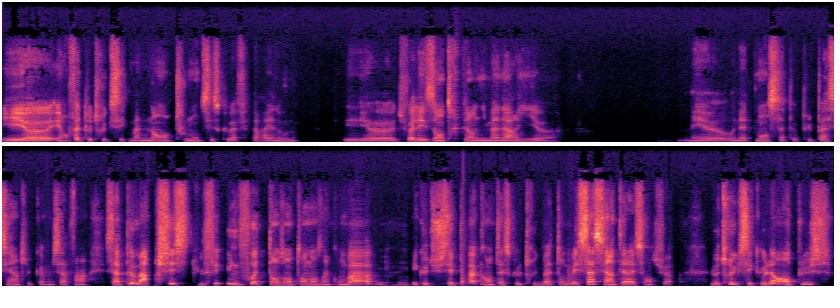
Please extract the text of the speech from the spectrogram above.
Et, et en fait, le truc, c'est que maintenant, tout le monde sait ce que va faire Ryan Hall. Et euh, tu vois, les entrées en Imanari, euh, mais euh, honnêtement, ça peut plus passer un truc comme ça. Enfin, ça peut marcher si tu le fais une fois de temps en temps dans un combat mhm. et que tu sais pas quand est-ce que le truc va tomber. Ça, c'est intéressant, tu vois. Le truc, c'est que là, en plus,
